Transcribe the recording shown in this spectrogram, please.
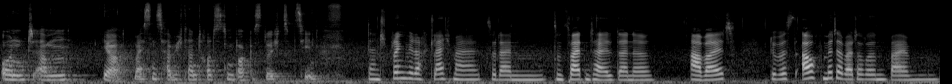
Und ähm, ja, meistens habe ich dann trotzdem Bock, es durchzuziehen. Dann springen wir doch gleich mal zu deinem, zum zweiten Teil deiner Arbeit. Du bist auch Mitarbeiterin beim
